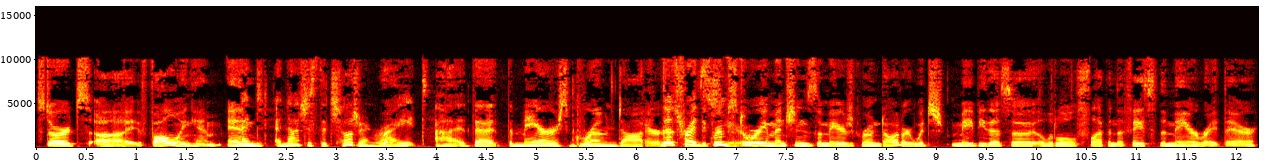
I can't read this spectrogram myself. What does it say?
starts uh, following him, and, and and not just the children, right? Uh, the the mayor's grown daughter. that's right. The too. story mentions the mayor's grown daughter, which maybe that's a, a little slap in the face to the mayor right there,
